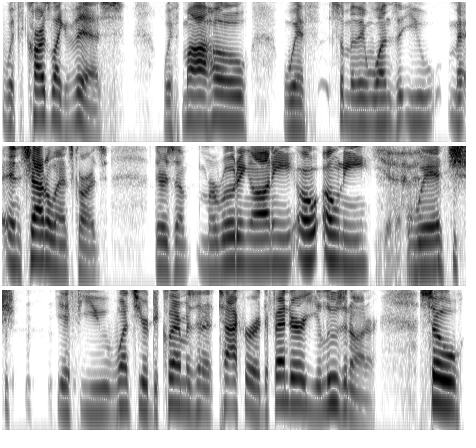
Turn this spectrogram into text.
with cards like this, with Maho, with some of the ones that you and Shadowlands cards. There's a marauding Oni, o, Oni yeah. which if you once you're declared as an attacker or a defender, you lose an honor. So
